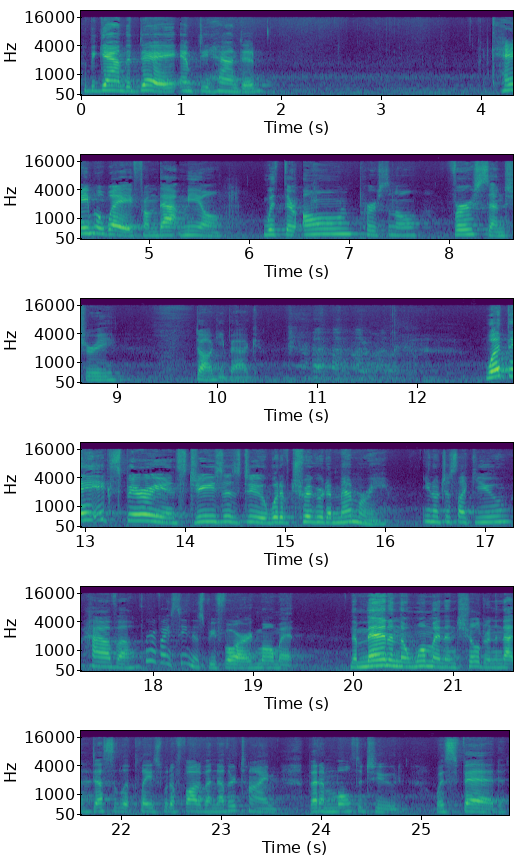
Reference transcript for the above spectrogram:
who began the day empty handed came away from that meal with their own personal first century doggy bag. What they experienced Jesus do would have triggered a memory. You know, just like you have a, where have I seen this before moment. The men and the woman and children in that desolate place would have thought of another time that a multitude was fed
